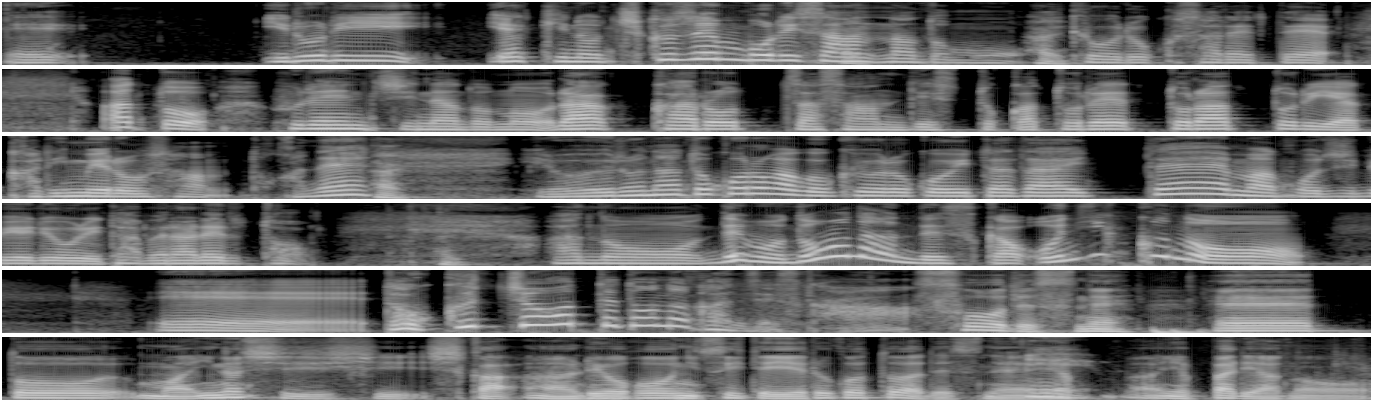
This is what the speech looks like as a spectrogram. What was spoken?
えーいろり焼きの筑前堀さんなどもはい。協力されて、あとフレンチなどのラ・カロッツァさんですとかトレトラットリアカリメロさんとかね、はい。いろいろなところがご協力をいただいて、まあ、ごジビエ料理食べられると、はいあのでもどうなんですか？お肉の、えー特徴ってどんな感じですか？そうですね。えーっとまあイノシシ鹿あ両方について言えることはですね、ええ。やっぱりあの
